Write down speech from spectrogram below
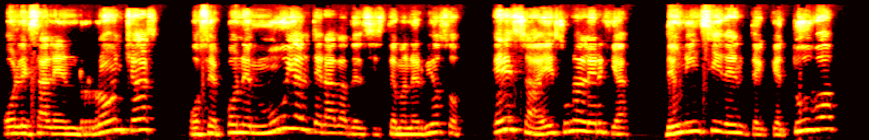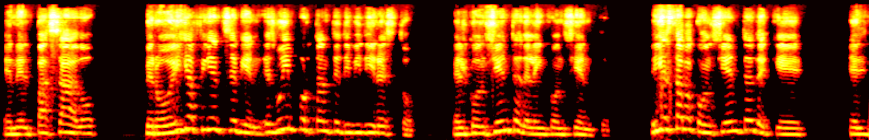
o le salen ronchas, o se pone muy alterada del sistema nervioso. Esa es una alergia de un incidente que tuvo en el pasado, pero ella, fíjense bien, es muy importante dividir esto, el consciente del inconsciente. Ella estaba consciente de que el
